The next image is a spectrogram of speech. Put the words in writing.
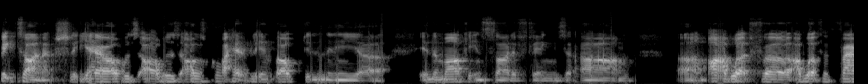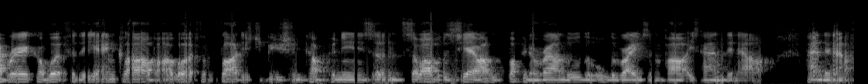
Big time, actually. Yeah, I was, I was, I was quite heavily involved in the uh, in the marketing side of things. Um, um, I worked for I worked for Fabric, I worked for the End Club, I worked for fly distribution companies, and so I was yeah I was bopping around all the all the raves and parties, handing out handing out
